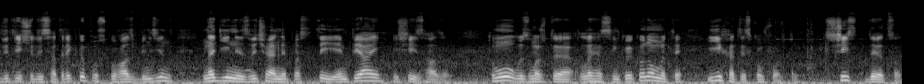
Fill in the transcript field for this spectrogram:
2010 рік випуску, газ, бензин, надійний, звичайний, простий MPI і ще й з газом. Тому ви зможете легесенько економити і їхати з комфортом. 6900.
